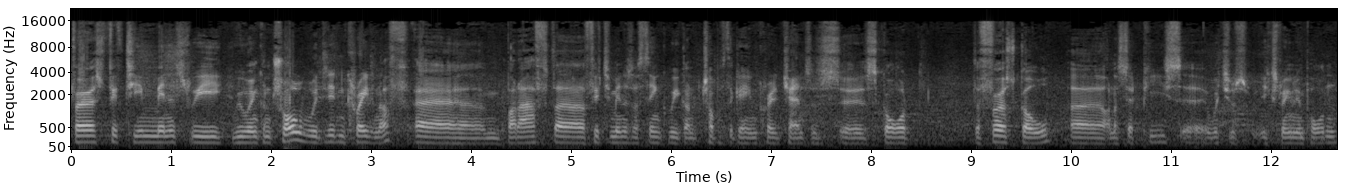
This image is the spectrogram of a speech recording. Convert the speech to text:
First 15 minutes we, we were in control, we didn't create enough. Um, but after 15 minutes, I think we got on top of the game, created chances, uh, scored the first goal uh, on a set piece, uh, which was extremely important,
